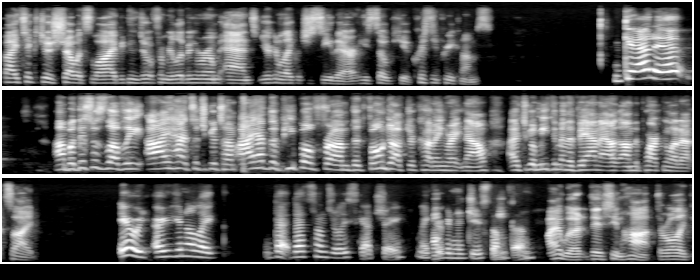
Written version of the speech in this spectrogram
buy a ticket to his show. It's live. You can do it from your living room, and you're gonna like what you see there. He's so cute. Christy Pre comes. Get it? Um, but this was lovely. I had such a good time. I have the people from the phone doctor coming right now. I have to go meet them in the van out on the parking lot outside. Ew, are you gonna like that? That sounds really sketchy. Like you're gonna do something. I would. They seem hot. They're all like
